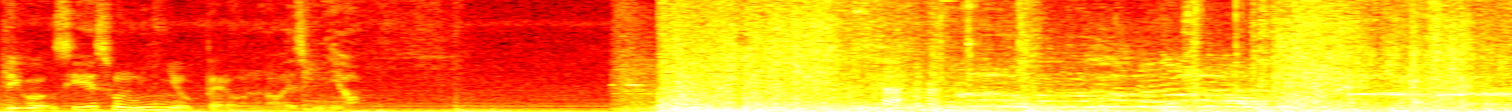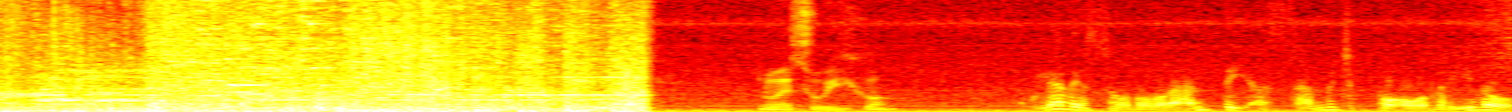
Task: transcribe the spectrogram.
Digo, sí es un niño, pero no es mío. ¿No es su hijo? Huele a desodorante y a sándwich podrido.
